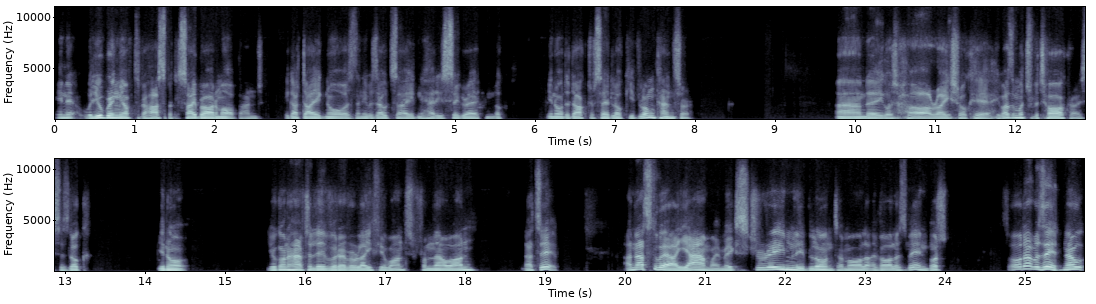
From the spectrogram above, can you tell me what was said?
In it, will you bring me up to the hospital? So I brought him up, and he got diagnosed, and he was outside, and he had his cigarette. And look, you know, the doctor said, "Look, you've lung cancer." And uh, he goes, "All oh, right, okay." He wasn't much of a talker. I says, "Look, you know, you're going to have to live whatever life you want from now on. That's it. And that's the way I am. I'm extremely blunt. I'm all I've always been. But so that was it. Now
